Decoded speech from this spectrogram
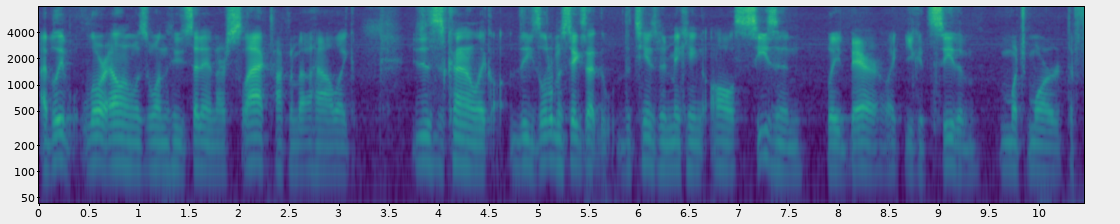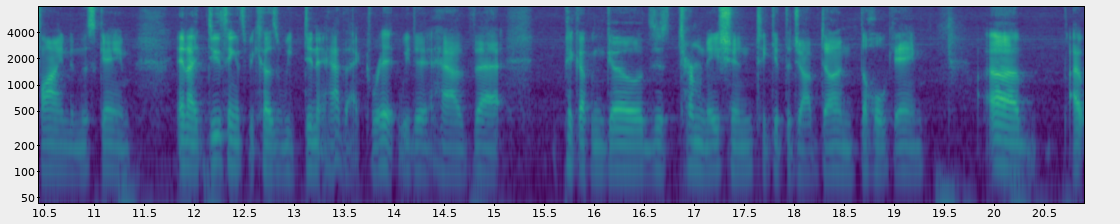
I believe Laura Ellen was the one who said it in our Slack talking about how like this is kind of like these little mistakes that the team's been making all season laid bare. Like you could see them much more defined in this game, and I do think it's because we didn't have that grit. We didn't have that pick up and go determination to get the job done the whole game. Uh, I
